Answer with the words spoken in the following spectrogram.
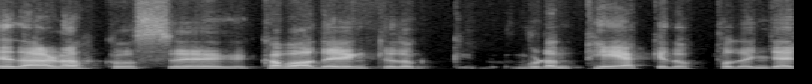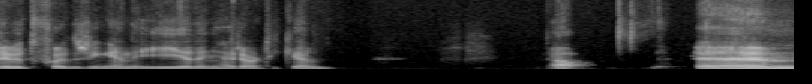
det der, da. Hvordan, hva var det egentlig dere Hvordan peker dere på den der utfordringen i denne artikkelen? Um,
